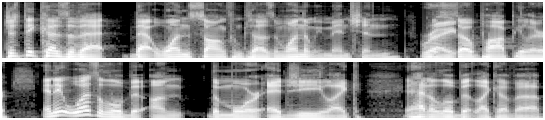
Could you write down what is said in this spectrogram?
just because of that that one song from 2001 that we mentioned, was Right. so popular, and it was a little bit on the more edgy. Like it had a little bit like of a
